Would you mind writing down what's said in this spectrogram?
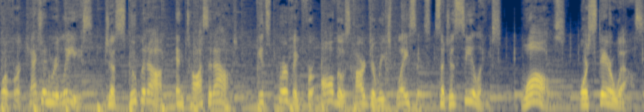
Or for catch and release, just scoop it up and toss it out. It's perfect for all those hard to reach places, such as ceilings, walls, or stairwells.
